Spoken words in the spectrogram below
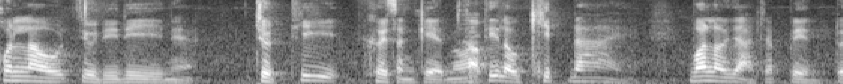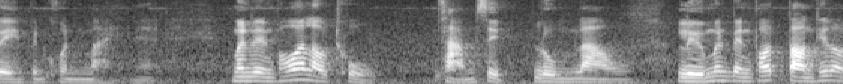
คนเราอยู่ดีๆ เนี่ย จุดที่เคยสังเกตไหมครัว่าบที่เราคิดได้ ว่าเราอยากจะเปลี่ยนตัวเองเป็นคนใหม่เนี่ย มันเป็นเพราะว่าเราถูก 30 ลุมเรา หรือมันเป็นเพราะตอนที่เรา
